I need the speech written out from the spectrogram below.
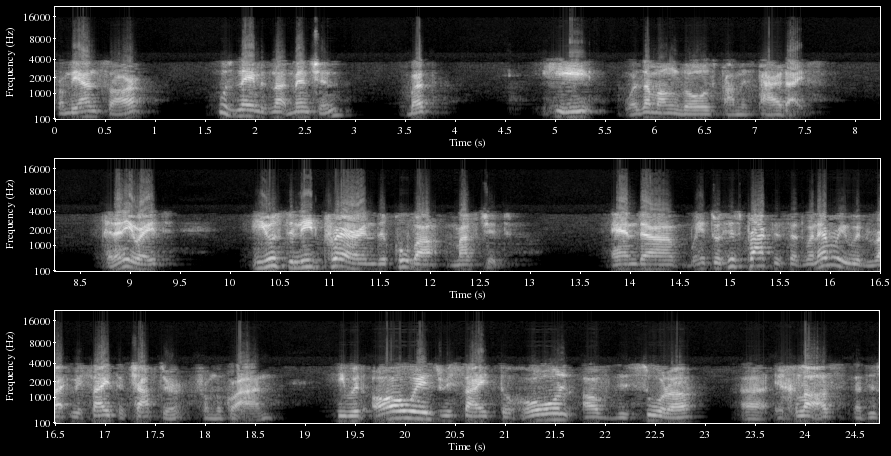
from the Ansar, whose name is not mentioned, but he was among those promised paradise. At any rate, he used to lead prayer in the Quba Masjid. And uh, it was his practice that whenever he would recite a chapter from the Quran, he would always recite the whole of the surah uh, Ikhlas, that is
